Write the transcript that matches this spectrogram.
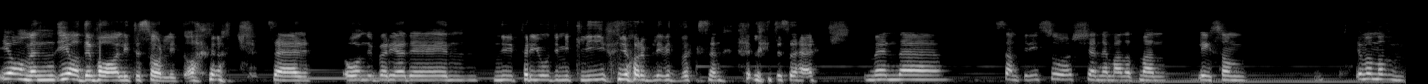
Ja, men ja, det var lite sorgligt. Då. Så här, och nu började en ny period i mitt liv. Jag har blivit vuxen. lite så här. Men eh, samtidigt så känner man att man liksom ja, man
